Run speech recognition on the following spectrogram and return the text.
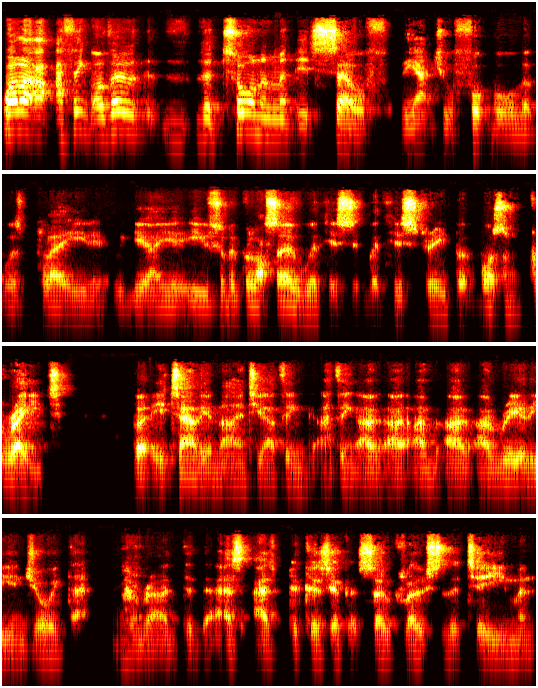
Well, I think although the tournament itself, the actual football that was played, you, know, you, you sort of gloss over with his, with history, but wasn't great. But Italia '90, I think, I think I, I, I really enjoyed that uh, as, as because it got so close to the team, and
